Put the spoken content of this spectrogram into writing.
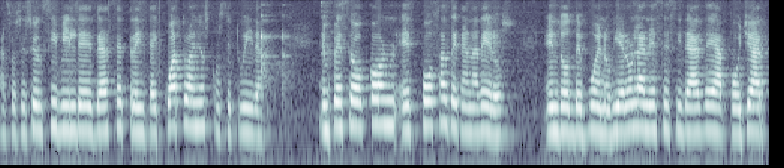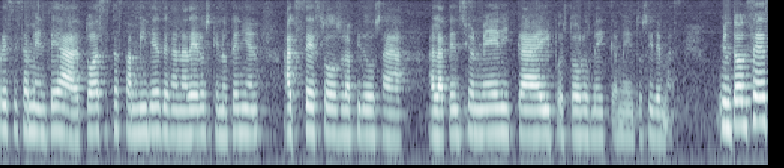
asociación civil desde hace 34 años constituida. Empezó con esposas de ganaderos, en donde, bueno, vieron la necesidad de apoyar precisamente a todas estas familias de ganaderos que no tenían accesos rápidos a, a la atención médica y pues todos los medicamentos y demás. Entonces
